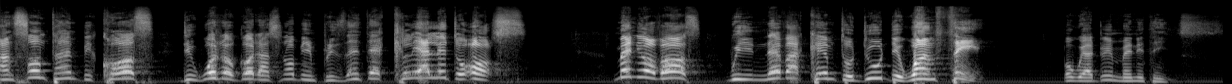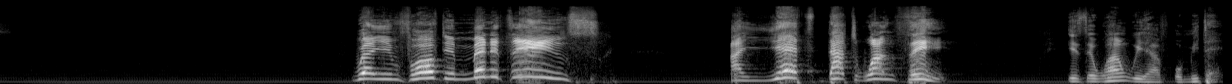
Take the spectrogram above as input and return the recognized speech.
And sometimes, because the Word of God has not been presented clearly to us, many of us, we never came to do the one thing, but we are doing many things. We're involved in many things and yet, that one thing is the one we have omitted.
